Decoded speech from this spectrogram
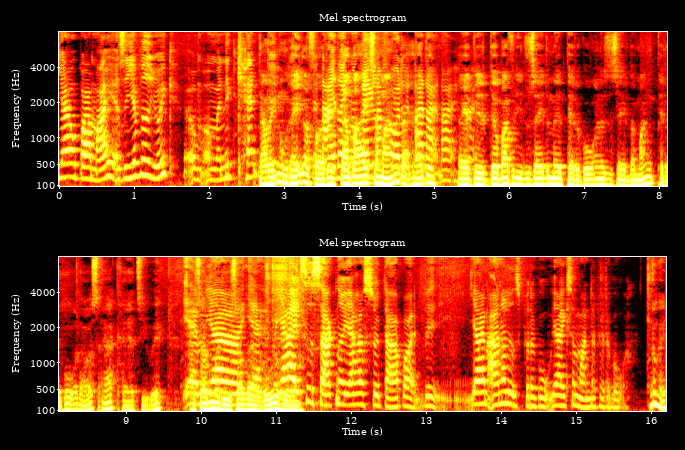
jeg er jo bare mig. Altså, jeg ved jo ikke, om, om man ikke kan Der er jo ikke nogen regler for Nej, det. der er er nogen bare ikke så mange, der det. er Nej, det. nej, nej, ja, det, det var bare fordi, du sagde det med pædagogerne, så sagde jeg, der er mange pædagoger, der også er kreative, ikke? og så må jeg, de så være ja, jeg har altid sagt, når jeg har søgt arbejde, jeg er en anderledes pædagog. Jeg er ikke som andre pædagoger. Okay.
